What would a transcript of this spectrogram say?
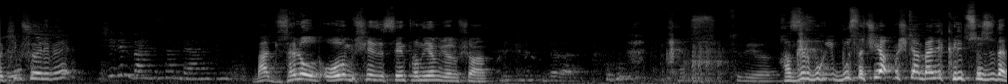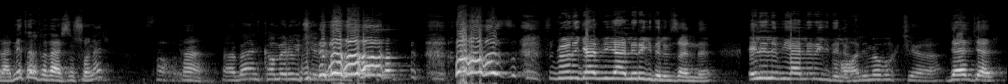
Bakayım şöyle bir. Bir şey diyeyim mi? bence sen beğendin ya. Ben güzel oldu. Oğlum bir şey seni tanıyamıyorum şu an. Hazır bu, bu saçı yapmışken bence klip sözü de ver. Ne tarafa versin Soner? Sağ Ha. Ha, ben kamerayı çeviriyorum. Böyle gel bir yerlere gidelim seninle. El ele bir yerlere gidelim. Halime bak ya. Gel gel.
